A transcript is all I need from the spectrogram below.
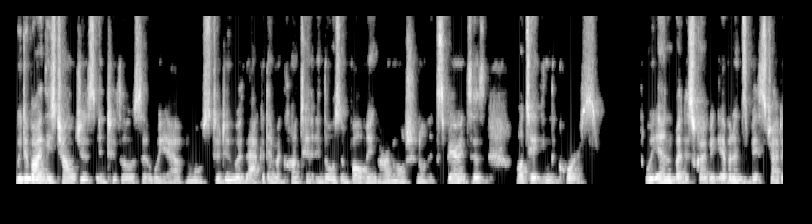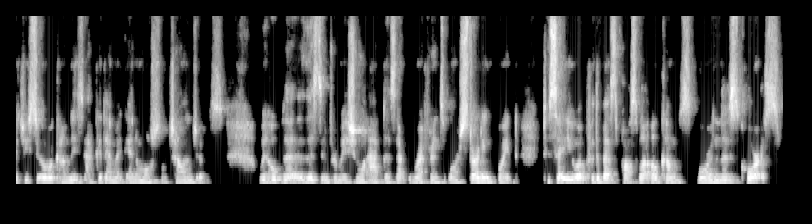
We divide these challenges into those that we have most to do with academic content and those involving our emotional experiences while taking the course. We end by describing evidence based strategies to overcome these academic and emotional challenges. We hope that this information will act as a reference or starting point to set you up for the best possible outcomes for in this course.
